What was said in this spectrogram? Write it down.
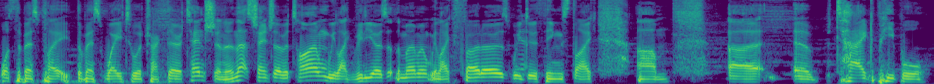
what's the best play, the best way to attract their attention, and that's changed over time. We like videos at the moment. We like photos. We do things like um, uh, uh, tag people.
